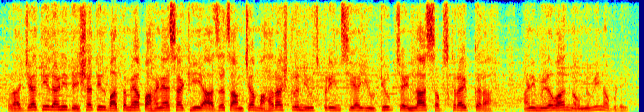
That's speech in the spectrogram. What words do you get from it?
राज्यातील आणि देशातील बातम्या पाहण्यासाठी आजच आमच्या महाराष्ट्र न्यूज प्रिन्स या यूट्यूब चॅनलला सबस्क्राईब करा आणि मिळवा नवनवीन अपडेट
